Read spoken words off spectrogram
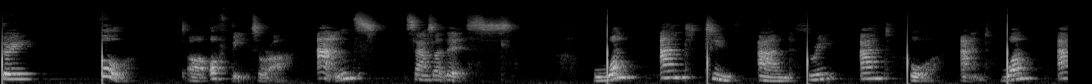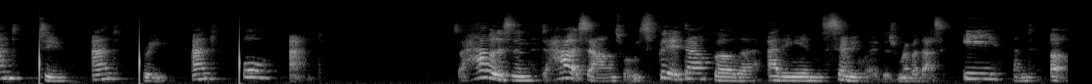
three, four. Our offbeats or our ands sounds like this. One and two and three and four and one and two and three and four and. So have a listen to how it sounds when we split it down further, adding in the semiquavers. Remember that's E and uh.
